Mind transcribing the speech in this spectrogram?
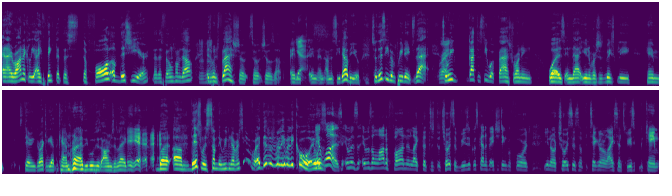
and ironically, I think that this the fall of this year that the film comes out is Mhm. when Flash show, so, shows up in, Yes. in, in- on the CW. So this even predates that. So we got to see what fast running was in that universe. It was basically him staring directly at the camera as he moves his arms and legs. Yeah. But um, this was something we've never seen before. Like this was really really cool. It It was, was. It was. It was a lot of fun, and like the the choice of music was kind of interesting. Before you know, choices of particular licensed music became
